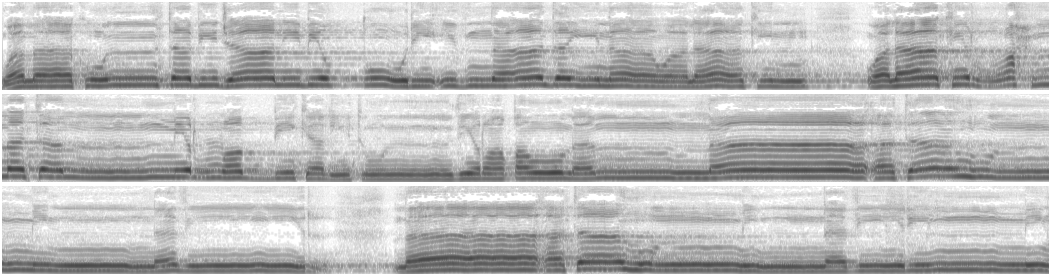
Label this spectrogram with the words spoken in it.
وما كنت بجانب الطور اذ نادينا ولكن ولكن رحمة من ربك لتنذر قوما ما أتاهم من نذير ما أتاهم من نذير من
